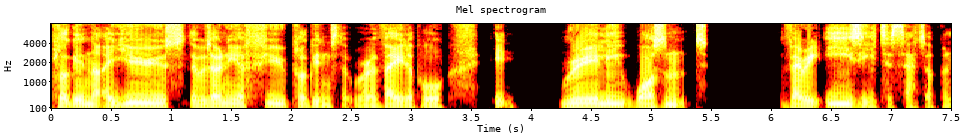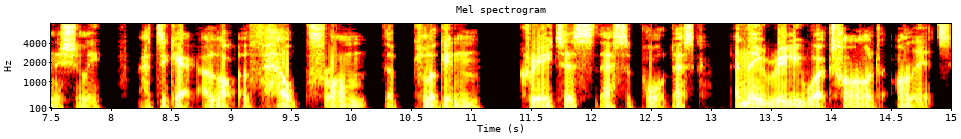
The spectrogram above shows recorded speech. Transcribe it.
plugin that I used, there was only a few plugins that were available. It really wasn't very easy to set up initially. I had to get a lot of help from the plugin creators, their support desk, and they really worked hard on it.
